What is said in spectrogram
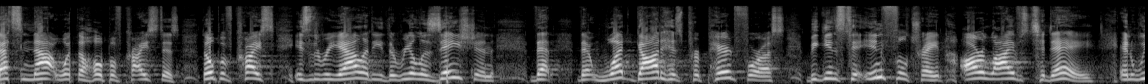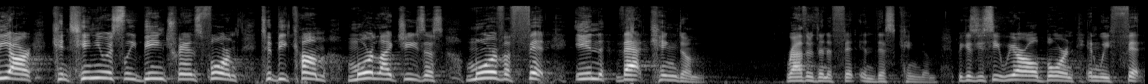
That's not what the hope of Christ is. The hope of Christ is the reality, the realization that, that what God has prepared for us begins to infiltrate our lives today, and we are continuously being transformed to become more like Jesus, more of a fit in that kingdom rather than a fit in this kingdom. Because you see, we are all born and we fit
